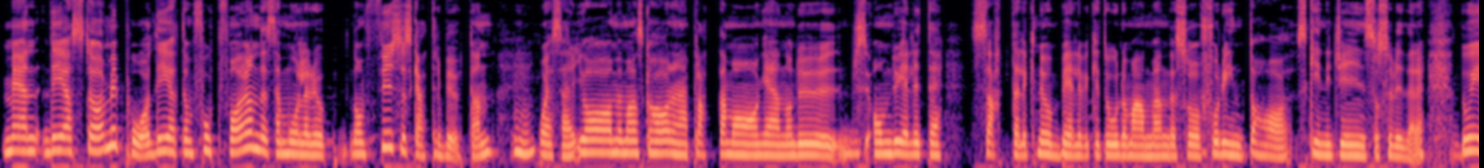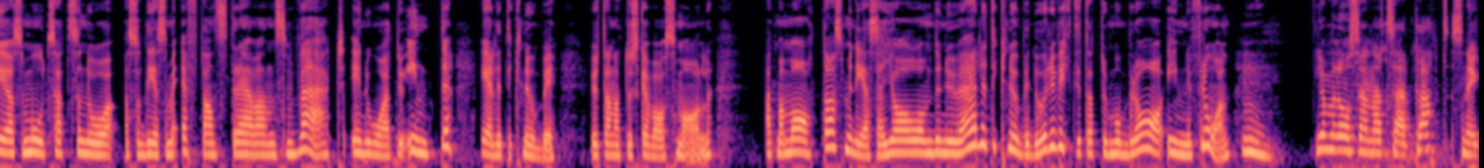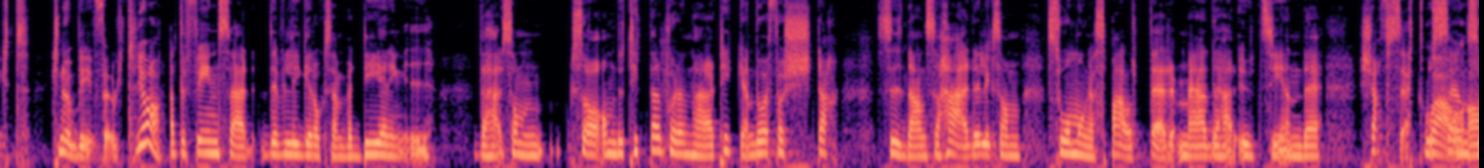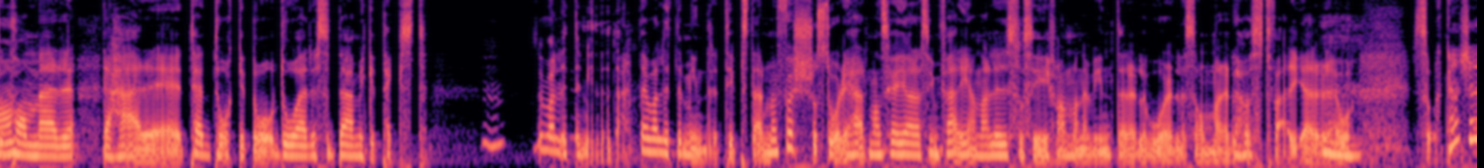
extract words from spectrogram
Men det jag stör mig på det är att de fortfarande så målar upp de fysiska attributen. Och är så här, ja men man ska ha den här platta magen och du, om du är lite satt eller knubbig eller vilket ord de använder så får du inte ha skinny jeans och så vidare. Då är alltså motsatsen då, alltså det som är eftersträvansvärt är då att du inte är lite knubbig utan att du ska vara smal. Att man matas med det, så här, ja och om du nu är lite knubbig då är det viktigt att du mår bra inifrån. Ja men och sen att så här platt, snyggt, knubbig, fult. Ja, Att det finns så här, det ligger också en värdering i det här. Som så om du tittar på den här artikeln, då är första sidan så här, det är liksom så många spalter med det här utseende tjafset. Och Wow, sen så ja. kommer det här eh, TED-talket då, då är det så där mycket text. Det var lite mindre där. Det var lite mindre tips där. Men först så står det här att man ska göra sin färganalys och se ifall man är vinter eller vår eller sommar eller höstfärger. Mm. Och så kanske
